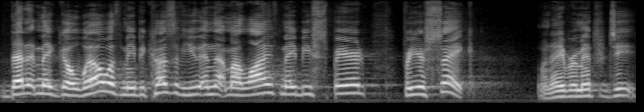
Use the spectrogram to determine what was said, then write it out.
that it may go well with me because of you, and that my life may be spared for your sake. When Abram entered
